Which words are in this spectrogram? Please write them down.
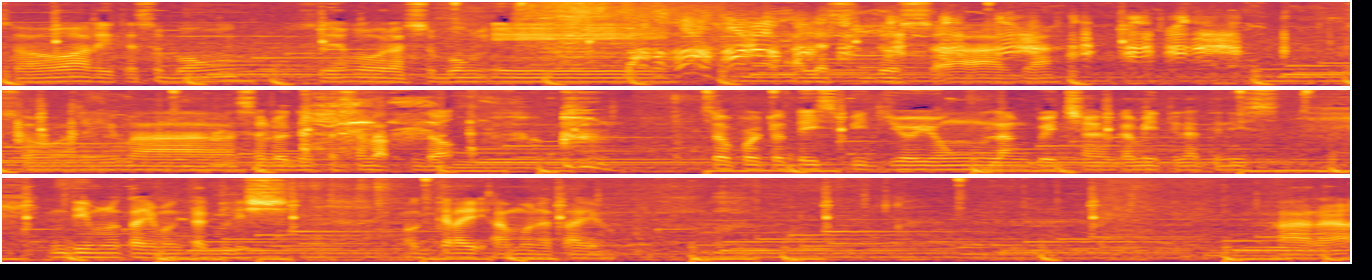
So arita subong so yung oras subong i alas dos sa aga. So ari masulod na sa McDo. so for today's video yung language na gamitin natin is hindi muna tayo mag-Taglish. Mag-try muna tayo. Ara.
